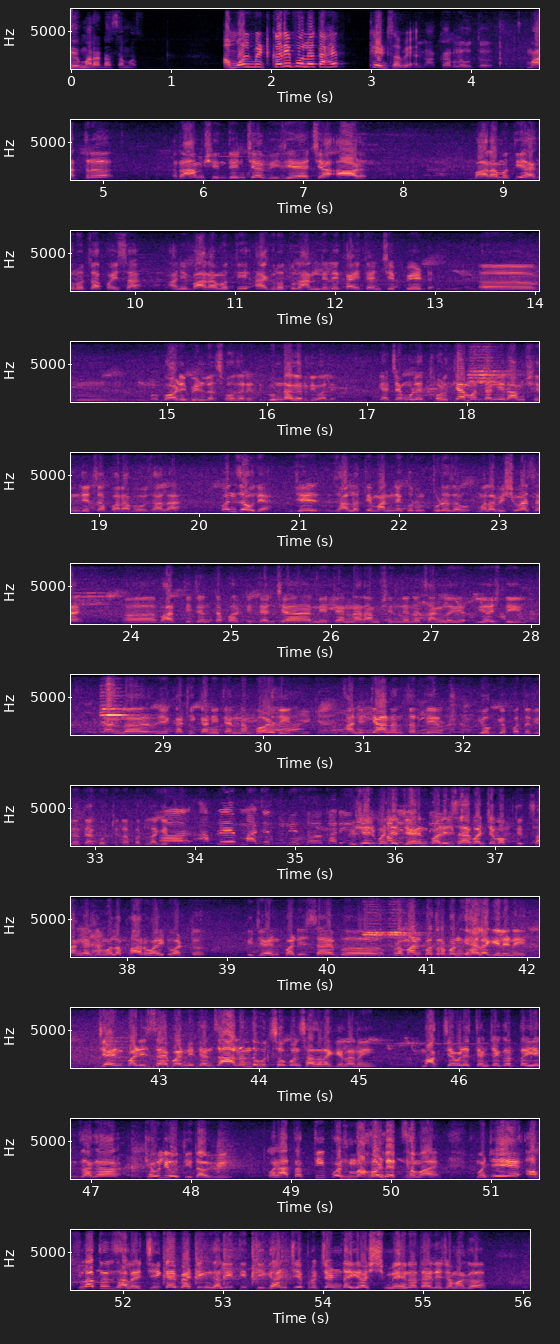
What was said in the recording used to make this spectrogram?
की मराठा समाज. अमोल मिटकरी बोलत आहेत थेट जाऊया. नाकारलं होतं. मात्र राम शिंदेच्या विजयाच्या आड बारामती ॲग्रोचा पैसा आणि बारामती ॲग्रोतून आणलेले काही त्यांचे पेड बॉडी बिल्डर्स वगैरे गुंडागर्दीवाले. याच्यामुळे थोडक्या मतांनी राम शिंदेचा पराभव झाला. पण जाऊ द्या जे झालं ते मान्य करून पुढे जाऊ. मला विश्वास आहे भारतीय जनता पार्टी त्यांच्या नेत्यांना राम शिंदेनं चांगलं य- यश देईल. चांगलं एका ठिकाणी त्यांना बळ देईल आणि त्यानंतर ते योग्य पद्धतीनं त्या गोष्टीचा बदला घेतील. आपले माझे जुने सहकारी विशेष म्हणजे जयंत पाटील साहेबांच्या बाबतीत सांगायचं मला फार वाईट वाटतं की जयंत पाटील साहेब प्रमाणपत्र पण घ्यायला गेले नाहीत. जयंत पाटील साहेबांनी त्यांचा आनंद उत्सव पण साजरा केला नाही. मागच्या वेळेस त्यांच्याकरता एक जागा ठेवली होती दहावी पण आता ती पण मावळण्यात जमा आहे. म्हणजे हे अफलातून झालं जी काही बॅटिंग झाली ती तिघांचे प्रचंड यश मेहनत आहे त्याच्यामागं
